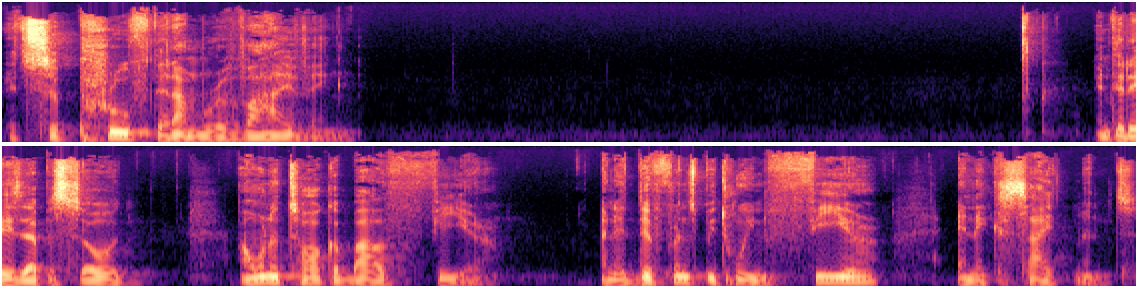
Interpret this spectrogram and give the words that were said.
It's a proof that I'm reviving. In today's episode, I want to talk about fear and the difference between fear and excitement.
